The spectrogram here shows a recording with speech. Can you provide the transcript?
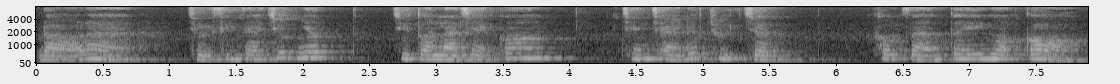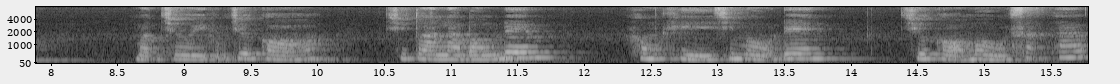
Đó là trời sinh ra trước nhất, chỉ toàn là trẻ con, trên trái đất trụi trần, không dáng cây ngọn cỏ. Mặt trời cũng chưa có, chỉ toàn là bóng đêm, không khí chỉ màu đen, chưa có màu sắc khác.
